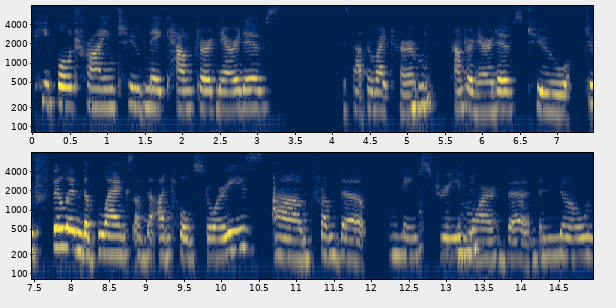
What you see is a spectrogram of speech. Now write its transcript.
people trying to make counter narratives, is that the right term? Counter narratives to to fill in the blanks of the untold stories um, from the mainstream Mhm. or the the known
